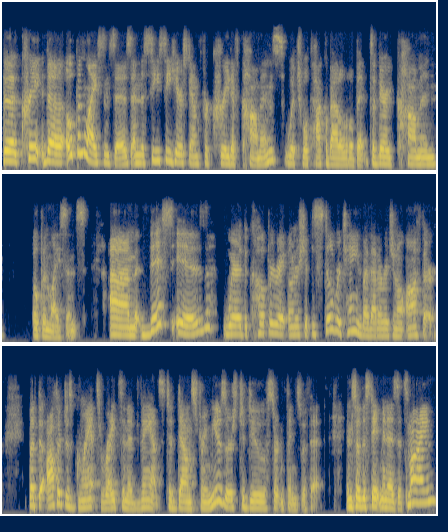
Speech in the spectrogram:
The create the open licenses and the CC here stand for Creative Commons, which we'll talk about a little bit. It's a very common open license. Um, this is where the copyright ownership is still retained by that original author, but the author just grants rights in advance to downstream users to do certain things with it. And so the statement is, it's mine,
